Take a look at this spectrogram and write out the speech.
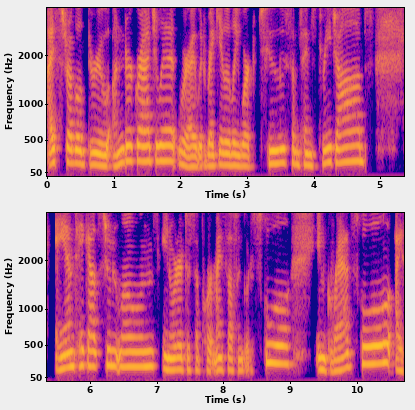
I struggled through undergraduate, where I would regularly work two, sometimes three jobs, and take out student loans in order to support myself and go to school. In grad school, I,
